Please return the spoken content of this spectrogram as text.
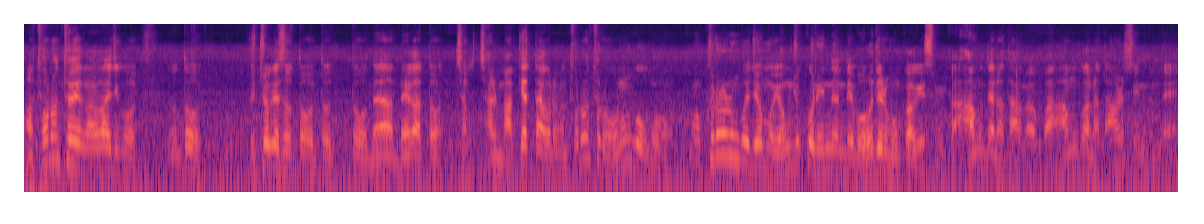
아, 토론토에 가가지고 또 그쪽에서 또 또 또 내가 내가 또 잘 맞겠다 그러면 토론토로 오는 거고. 뭐 그러는 거죠. 뭐 영주권 있는데 뭐 어디를 못 가겠습니까? 아무데나 다 가고 아무거나 다 할 수 있는데.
